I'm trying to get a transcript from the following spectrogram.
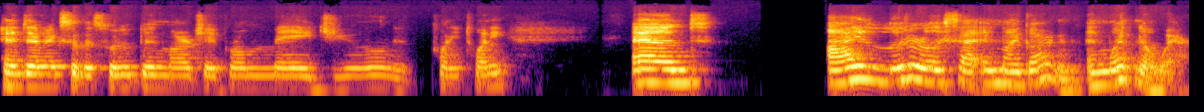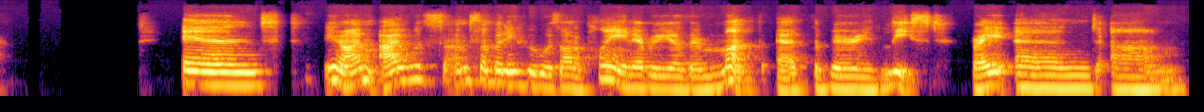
pandemic. So this would have been March, April, May, June 2020. And I literally sat in my garden and went nowhere. And you know, I'm I was I'm somebody who was on a plane every other month at the very least, right? And um,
